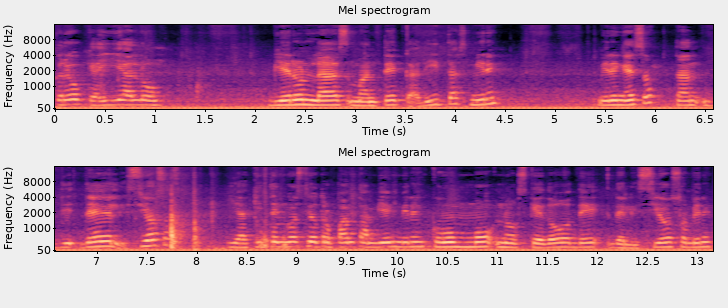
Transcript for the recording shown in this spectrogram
creo que ahí ya lo vieron las mantecaditas, miren. Miren eso, tan deliciosas. Y aquí tengo este otro pan también, miren cómo nos quedó de delicioso, miren.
